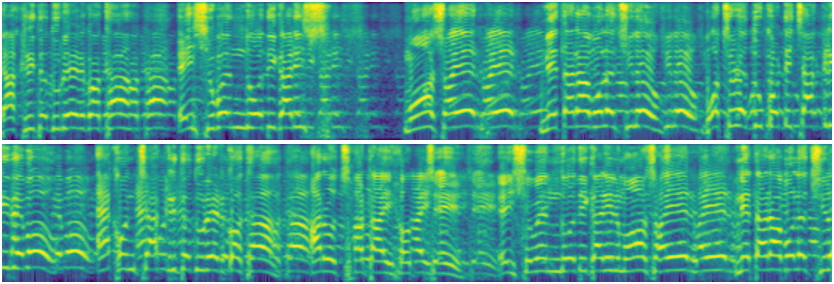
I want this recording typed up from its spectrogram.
চাকরি তো দূরের কথা। এই শুভেন্দু অধিকারী মহাশয়ের নেতারা বলেছিল, বছরে দু কোটি চাকরি দেব। এখন চাকরি তো দূরের কথা, আরও ছাটাই হচ্ছে। এই শুভেন্দু অধিকারীর মহাশয়ের নেতারা বলেছিল,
